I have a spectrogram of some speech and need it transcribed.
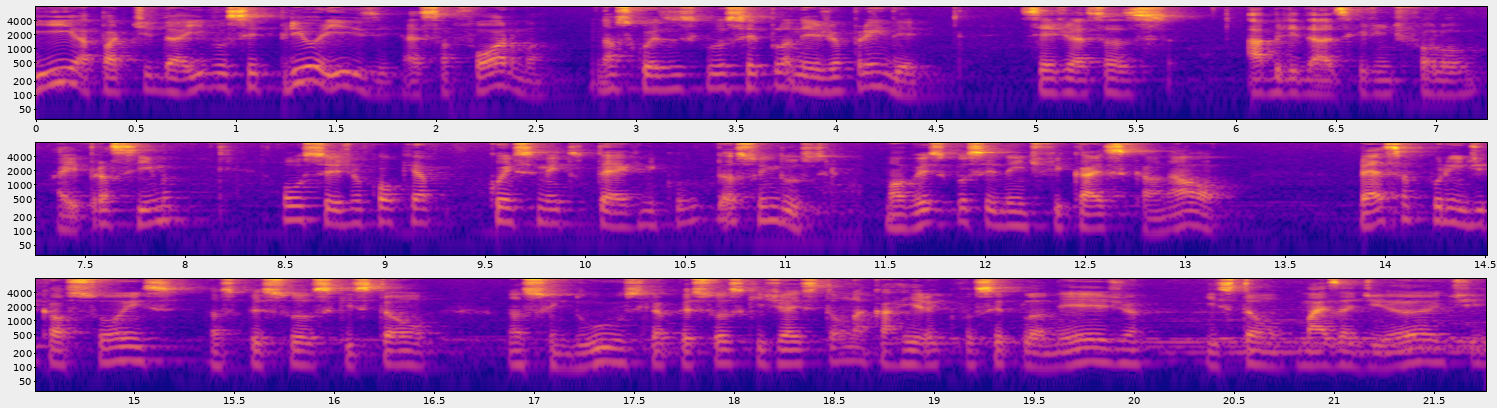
E a partir daí você priorize essa forma nas coisas que você planeja aprender, seja essas habilidades que a gente falou aí para cima, ou seja qualquer conhecimento técnico da sua indústria. Uma vez que você identificar esse canal, peça por indicações das pessoas que estão na sua indústria, pessoas que já estão na carreira que você planeja, estão mais adiante.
